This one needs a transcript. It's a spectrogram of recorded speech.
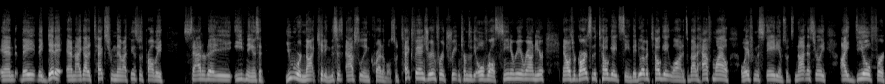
And they they did it, and I got a text from them. I think this was probably Saturday evening, and said, you were not kidding. This is absolutely incredible. So, Tech fans, you're in for a treat in terms of the overall scenery around here. Now, with regards to the tailgate scene, they do have a tailgate lot. It's about a half mile away from the stadium. So, it's not necessarily ideal for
